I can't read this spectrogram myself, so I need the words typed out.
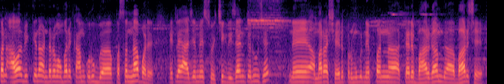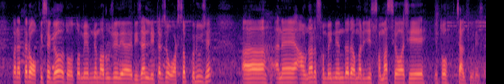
પણ આવા વ્યક્તિના અંડરમાં અમારે કામ કરવું પસંદ ના પડે. એટલે આજે મેં સ્વૈચ્છિક રિઝાઇન કર્યું છે ને અમારા શહેર પ્રમુખને પણ અત્યારે બહાર ગામ બહાર છે. પણ અત્યારે ઓફિસે ગયો હતો, તો મેં એમને મારું જે રિઝાઇન લેટર છે વોટ્સઅપ કર્યું છે. અને આવનારા સમયની અંદર અમારી જે સમાજ સેવા છે એ તો ચાલતું રહેશે.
